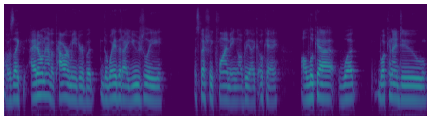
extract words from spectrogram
I was like, I don't have a power meter, but the way that I usually, especially climbing, I'll be like, okay, I'll look at what what can I do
